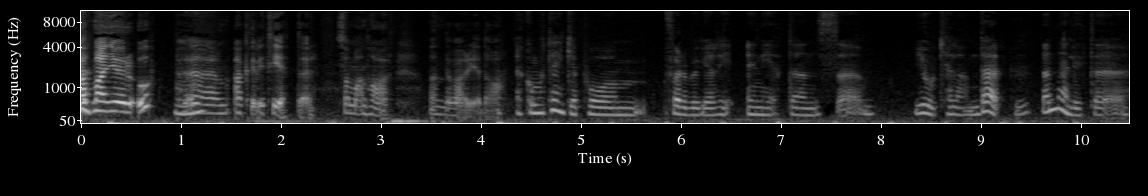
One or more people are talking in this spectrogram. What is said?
Att man gör upp eh, aktiviteter som man har under varje dag. jag kommer att tänka på förebyggarenhetens julkalender. Mm. Den är lite...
